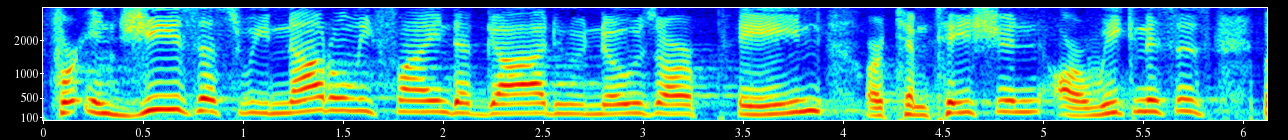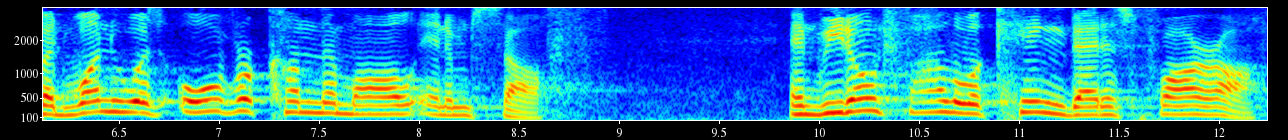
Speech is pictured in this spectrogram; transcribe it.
For in Jesus, we not only find a God who knows our pain, our temptation, our weaknesses, but one who has overcome them all in himself. And we don't follow a king that is far off,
